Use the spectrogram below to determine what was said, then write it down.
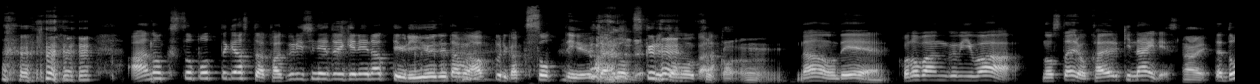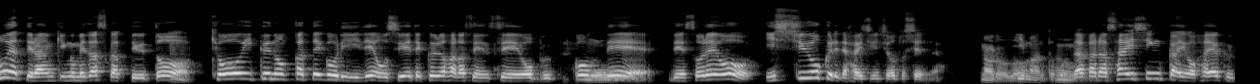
あのクソポッドキャストは隔離しねえといけねえなっていう理由で多分アップルがクソっていうジャンルを作ると思うから。そうか、うん。なので、うんこの番組は、のスタイルを変える気ないです。はい。だどうやってランキングを目指すかっていうと、教育のカテゴリーで教えてくる原先生をぶっ込んで、で、それを一周遅れて配信しようとしてるんだよ。なるほど。今のところ。うんだから最新回を早く聞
